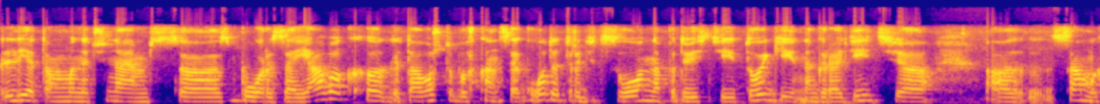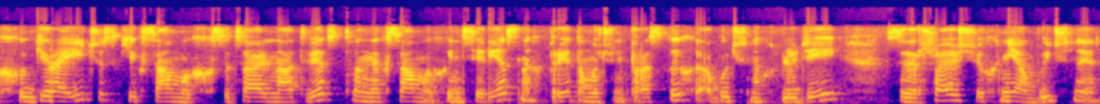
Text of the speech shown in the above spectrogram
летом мы начинаем с э, сбора заявок для того, чтобы в конце года традиционно подвести итоги и наградить э, а, самых героических, самых социально ответственных, самых интересных, при этом очень простых и обычных людей, совершающих необычные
